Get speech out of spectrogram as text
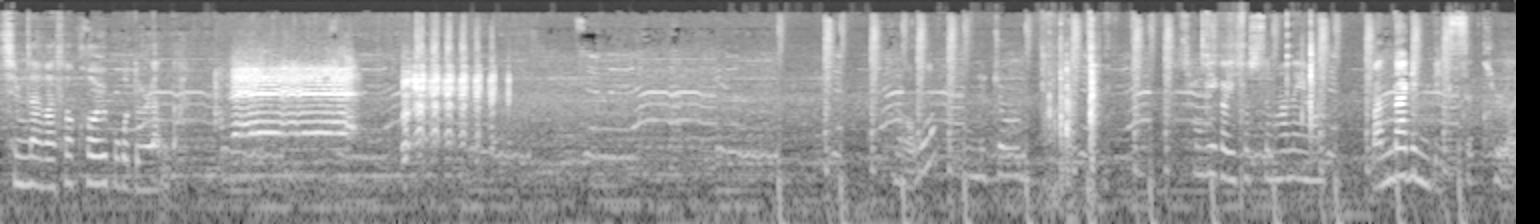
집 나가서 거울 보고 놀란다. 생기가 있었음 하네요. 만다린 믹스 컬러예요.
